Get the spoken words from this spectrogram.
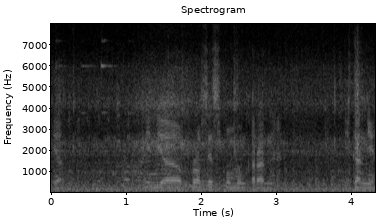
Ya ini dia proses pembongkaran ikannya.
